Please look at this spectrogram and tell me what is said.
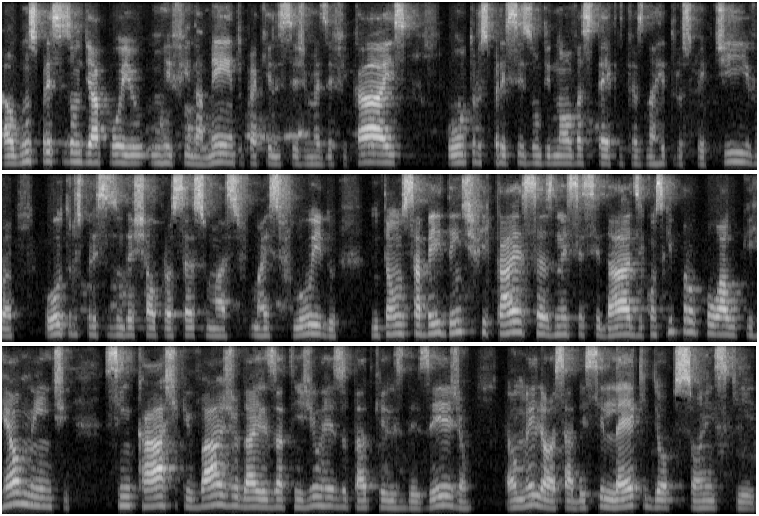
Alguns precisam de apoio, um refinamento para que ele seja mais eficaz outros precisam de novas técnicas na retrospectiva, outros precisam deixar o processo mais, mais fluido. Então, saber identificar essas necessidades e conseguir propor algo que realmente se encaixe, que vá ajudar eles a atingir o resultado que eles desejam, é o melhor, sabe? Esse leque de opções que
